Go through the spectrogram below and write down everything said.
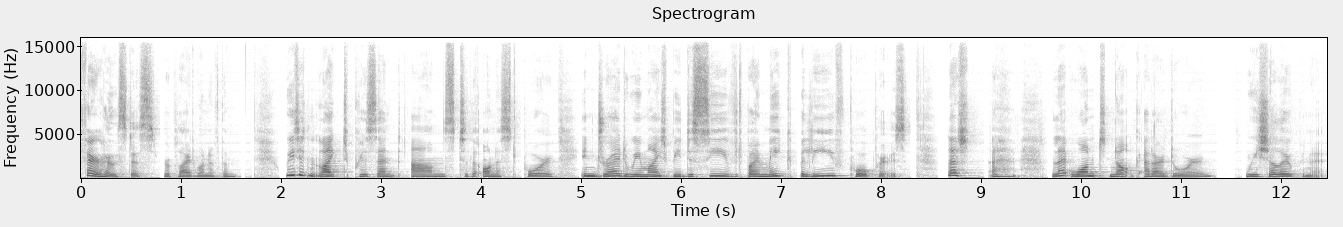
Fair hostess, replied one of them, we didn't like to present alms to the honest poor, in dread we might be deceived by make believe paupers. Let, let want knock at our door, we shall open it.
